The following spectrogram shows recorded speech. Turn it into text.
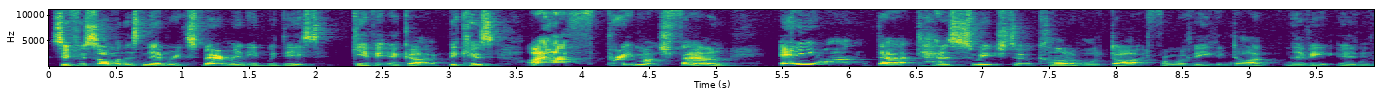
So if you're someone that's never experimented with this, give it a go because I have pretty much found anyone that has switched to a carnivore diet from a vegan diet, they've eaten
